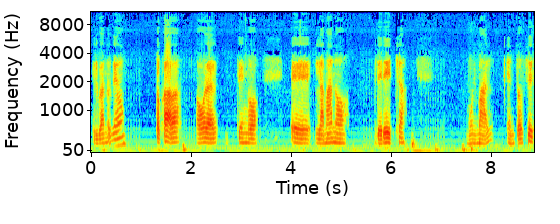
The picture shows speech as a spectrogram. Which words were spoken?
el bandoneón, tocaba, ahora tengo la mano derecha muy mal. Entonces,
